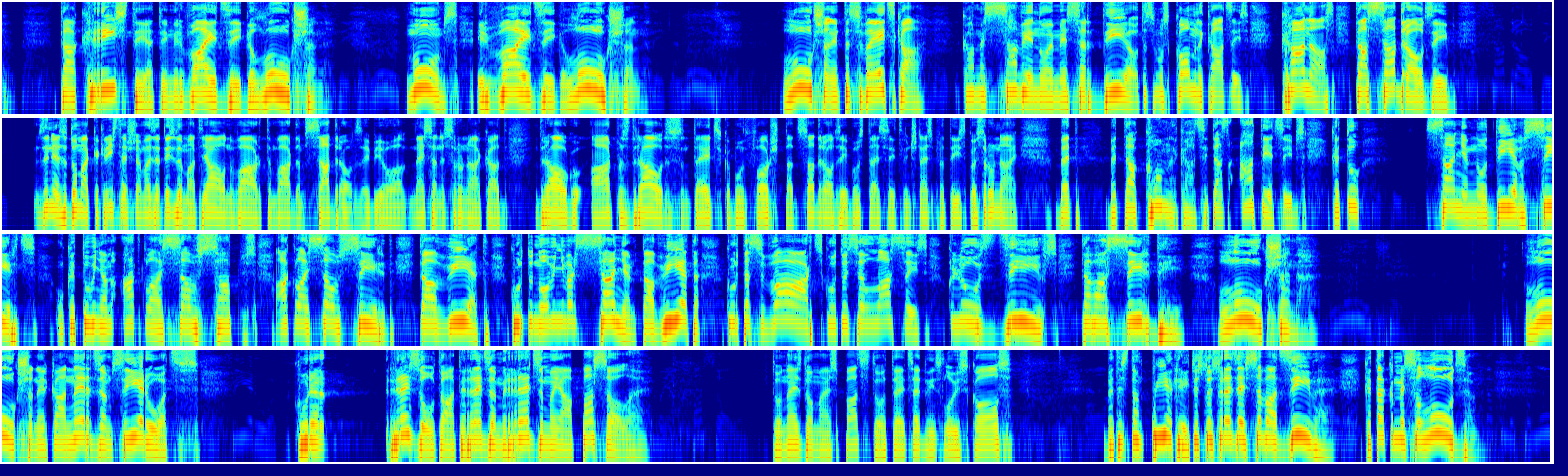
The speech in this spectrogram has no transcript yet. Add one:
Tā kristietim ir vajadzīga lūkšana. Mums ir vajadzīga lūkšana. Lūkšana ir tas veids, kā kā mēs savienojamies ar Dievu. Tas ir mūsu komunikācijas kanāls, tā sadraudzība. Ziniet, es domāju, ka kristiešiem vajadzētu izdomāt jaunu vārdu tam vārdam sadraudzība. Jo nesen es runāju ar kādu draugu ārpus draudzes un teicu, ka būtu forši tādu sadraudzību uztaisīt. Viņš nesapratīja ko es runāju. Bet, bet tā komunikācija, tās attiecības, ka tu esi saņem no Dieva sirds, un ka tu viņam atklāji savus sapņus, atklāji savu sirdi. Tā vieta, kur tu no viņa vari saņemt, tā vieta, kur tas vārds, ko tu esi lasījis, kļūst dzīves tavā sirdī. Lūkšana. Lūkšana ir kā neredzams ierocis, kur ir rezultāti redzami redzamajā pasaulē. To neizdomājis pats, to teica Edvins Lūsis Kols. Bet es tam piekrītu. Es to redzēju savā dzīvē, ka tā kā mēs lūdzam,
